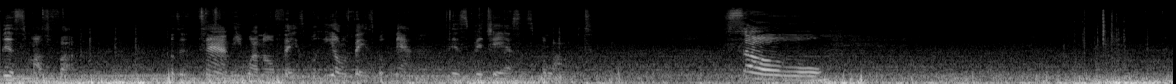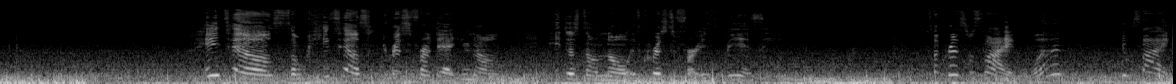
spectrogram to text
this motherfucker. Because at the time he wasn't on Facebook. He on Facebook now. This bitch ass is blocked. So he tells so he tells Christopher that you know he just don't know if Christopher is busy. So Chris was like, "What?" He was like,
